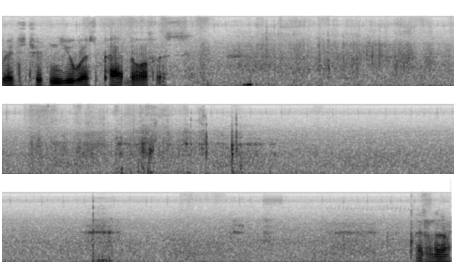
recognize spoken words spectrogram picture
Registered in U.S. Patent Office. I don't know.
